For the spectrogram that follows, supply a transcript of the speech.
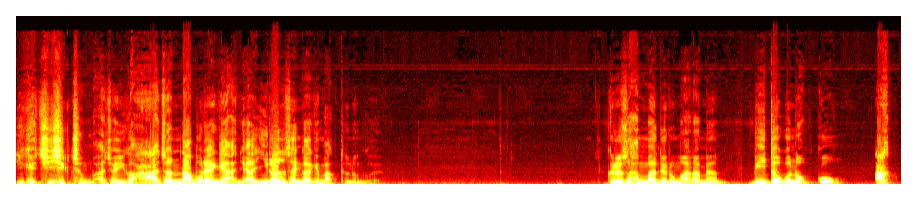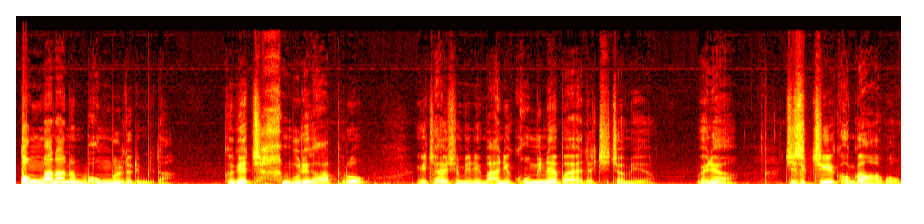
이게 지식층 맞아? 이거 아전나불행이 아니야? 이런 생각이 막 드는 거예요. 그래서 한마디로 말하면 미덕은 없고 악덕만 하는 먹물들입니다. 그게 참 우리가 앞으로 이 자유시민이 많이 고민해 봐야 될 지점이에요. 왜냐? 지식층이 건강하고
